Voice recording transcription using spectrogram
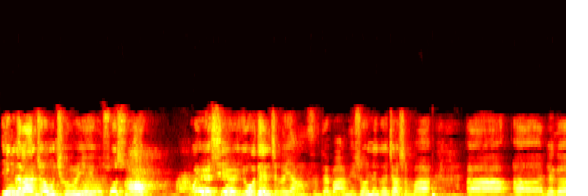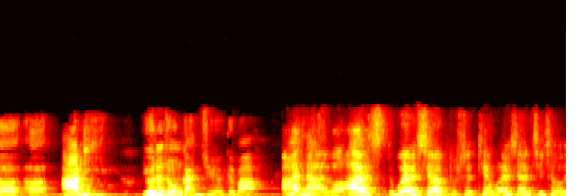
英格兰这种球员也有，说实话，威尔希尔有点这个样子，对吧？你说那个叫什么呃呃那个呃阿里有点这种感觉，对吧？啊哪不阿尔威尔希尔不是，天威尔希尔踢球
